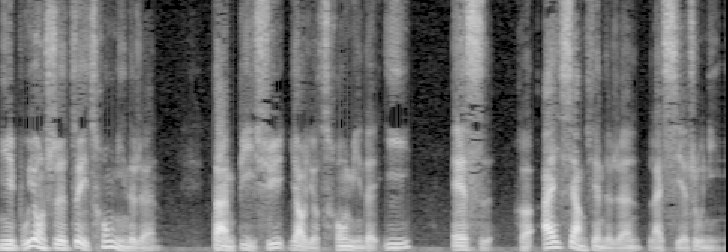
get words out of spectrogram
你不用是最聪明的人，但必须要有聪明的 E、S 和 I 象限的人来协助你。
